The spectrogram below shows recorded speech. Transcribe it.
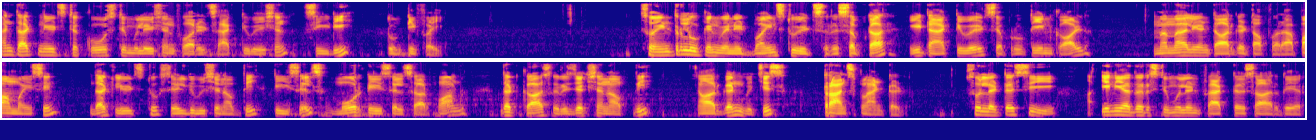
and that needs the co-stimulation for its activation CD25. So interleukin when it binds to its receptor, it activates a protein called mammalian target of rapamycin that leads to cell division of the T cells. More T cells are formed that cause rejection of the organ which is transplanted. So let us see any other stimulant factors are there.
